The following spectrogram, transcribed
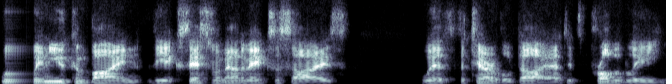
when you combine the excessive amount of exercise with the terrible diet, it's probably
